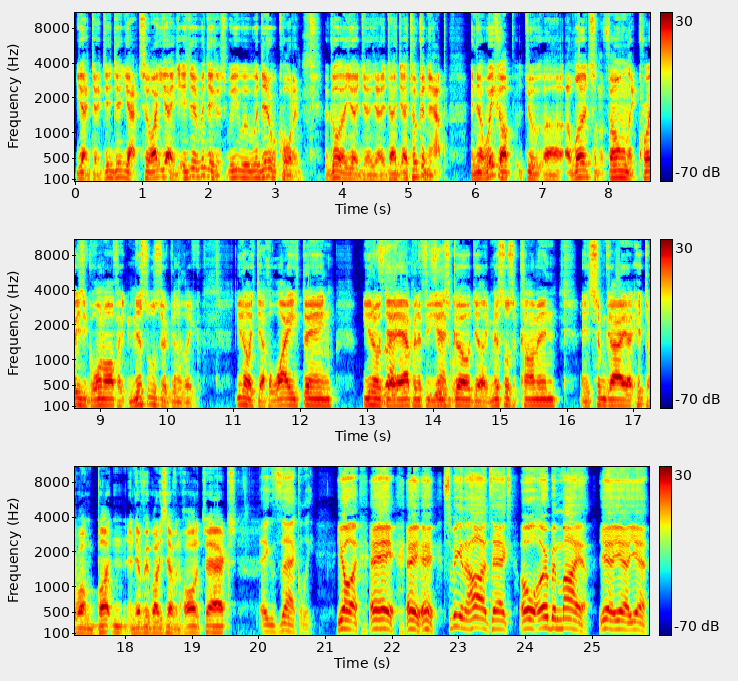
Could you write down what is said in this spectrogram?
Yeah, yeah. So uh, yeah, it's ridiculous. We, we, we did a recording. I go, yeah, yeah, I, I took a nap, and then I wake up to uh, alerts on the phone like crazy going off, like missiles They're gonna like, you know, like that Hawaii thing you know, exactly. that happened a few exactly. years ago. They're like missiles are coming, and some guy hit the wrong button, and everybody's having heart attacks. Exactly. Yo, hey, hey, hey, speaking of heart attacks, oh, Urban Meyer. Yeah, yeah, yeah.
